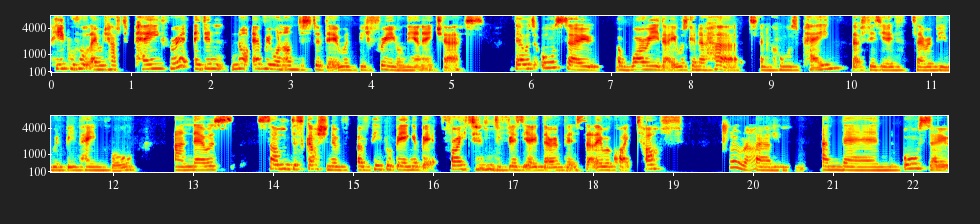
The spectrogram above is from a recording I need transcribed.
people thought they would have to pay for it. They didn't, not everyone understood that it would be free on the NHS. There was also a worry that it was going to hurt and cause pain, that physiotherapy would be painful. And there was some discussion of, of people being a bit frightened of physiotherapists, that they were quite tough. Oh, right. Um, and then also,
